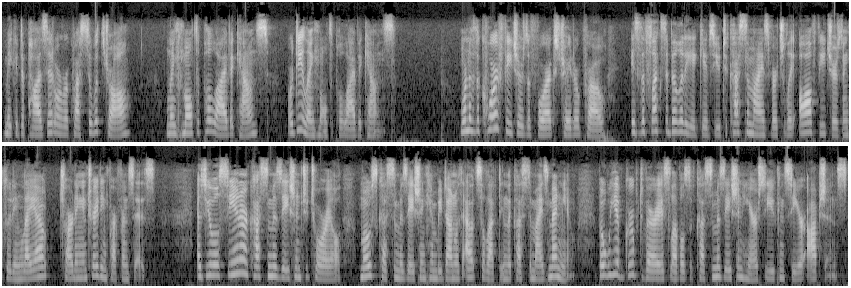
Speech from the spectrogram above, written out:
make a deposit or request a withdrawal, link multiple live accounts, or delink multiple live accounts. One of the core features of Forex Trader Pro is the flexibility it gives you to customize virtually all features including layout, charting, and trading preferences. As you will see in our customization tutorial, most customization can be done without selecting the Customize menu, but we have grouped various levels of customization here so you can see your options.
